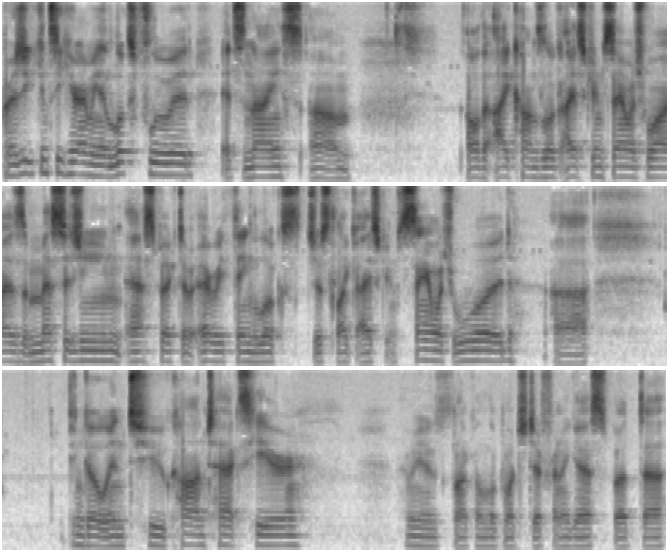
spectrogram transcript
As you can see here, I mean, it looks fluid. It's nice. Um, all the icons look ice cream sandwich wise. The messaging aspect of everything looks just like ice cream sandwich would. Uh, can go into contacts here. I mean, it's not going to look much different, I guess, but uh,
